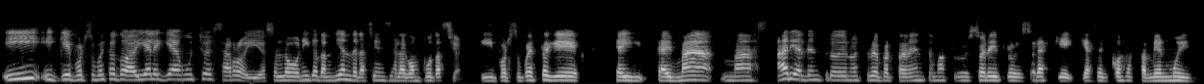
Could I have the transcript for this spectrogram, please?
y, que por supuesto todavía le queda mucho desarrollo. Eso es lo bonito también de la ciencia de la computación. Y por supuesto que, hay, hay más, más, áreas dentro de nuestro departamento, más profesores y profesoras que, que, hacen cosas también muy,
